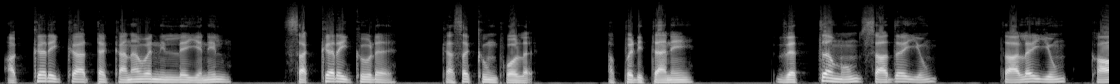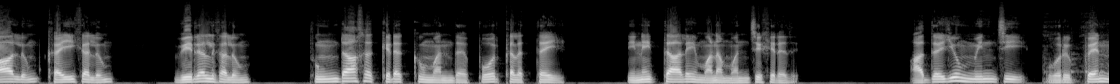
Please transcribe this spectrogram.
அக்கறை காட்ட கணவன் இல்லை எனில் சர்க்கரை கூட கசக்கும் போல. அப்படித்தானே? வெத்தமும் சதையும் தலையும் காலும் கைகளும் விரல்களும் துண்டாக கிடக்கும் அந்த போர்க்களத்தை நினைத்தாலே மனம் அஞ்சுகிறது. அதையும் மிஞ்சி ஒரு பெண்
